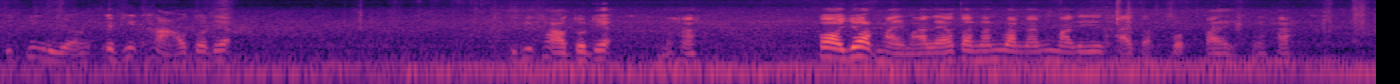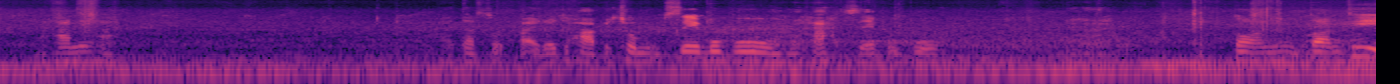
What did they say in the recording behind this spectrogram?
อีพี่เหลืองไอพี่ขาวตัวเนี้ยอีพี่ขาวตัวเนี้ยนะคะ ก็ยอดใหม่มาแล้ว ตอนนั้นวันนั้นมารีขายตัดสดไปนะคะนะคะนี่ค่ะ ตัดสดไปเราจะพาไปชมเซบูบูนะคะเซบูบูนะคะตอนตอนที่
